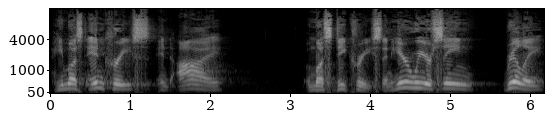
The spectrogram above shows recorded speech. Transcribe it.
He must increase and I must decrease. And here we are seeing, really,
